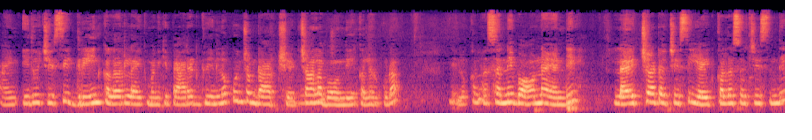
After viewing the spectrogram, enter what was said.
అండ్ ఇది వచ్చేసి గ్రీన్ కలర్ లైక్ మనకి ప్యారెట్ గ్రీన్లో కొంచెం డార్క్ షేడ్. చాలా బాగుంది ఈ కలర్ కూడా. దీనిలో కలర్స్ అన్నీ బాగున్నాయండి. లైట్ చార్ట్ వచ్చేసి ఎయిట్ కలర్స్ వచ్చేసింది.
